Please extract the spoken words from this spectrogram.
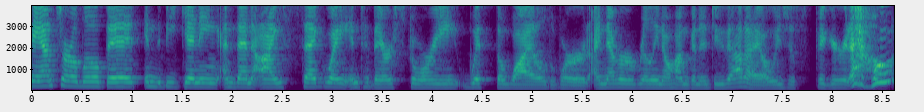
banter a little bit in the beginning and then I segue into their story with the wild word. I never really know how I'm going to do that. I always just figure it out.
